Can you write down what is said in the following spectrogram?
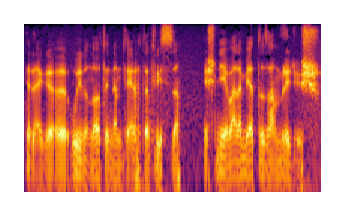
tényleg úgy gondolt, hogy nem térhetett vissza. És nyilván emiatt az Umbridge is.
